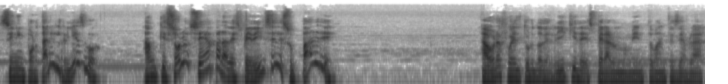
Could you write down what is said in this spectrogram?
sin importar el riesgo, aunque solo sea para despedirse de su padre. Ahora fue el turno de Ricky de esperar un momento antes de hablar.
